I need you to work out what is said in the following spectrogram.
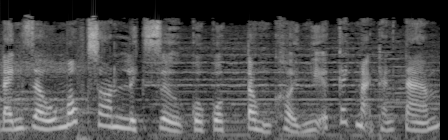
đánh dấu mốc son lịch sử của cuộc tổng khởi nghĩa cách mạng tháng 8.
